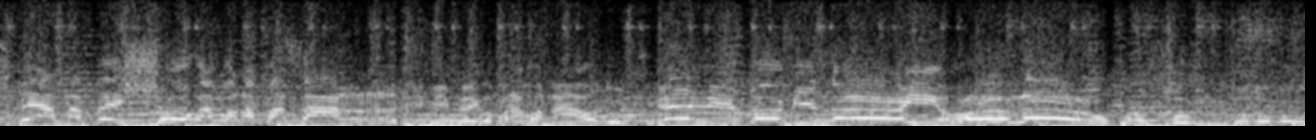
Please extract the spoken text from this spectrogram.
Abriu as pernas, deixou a bola passar e veio para Ronaldo. Ele dominou e rolou pro fundo do gol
